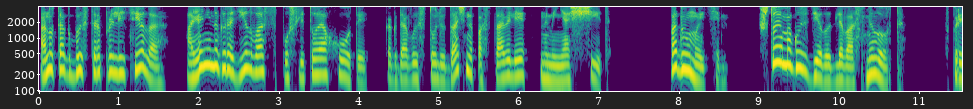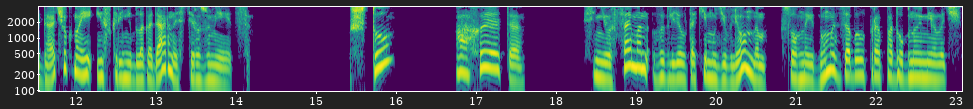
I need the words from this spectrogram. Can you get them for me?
Оно так быстро пролетело, а я не наградил вас после той охоты, когда вы столь удачно поставили на меня щит. Подумайте, что я могу сделать для вас, милорд? В придачу к моей искренней благодарности, разумеется. Что? Ах, это. Сеньор Саймон выглядел таким удивленным, словно и думать забыл про подобную мелочь.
